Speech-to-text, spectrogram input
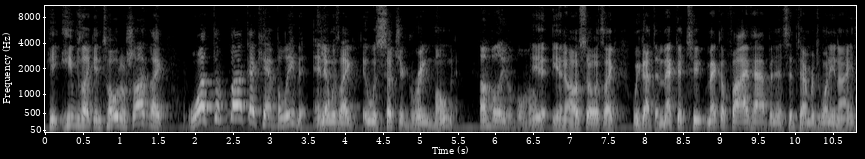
he, he was like in total shock, like, what the fuck? I can't believe it. And Yeah. it was like, it was such a great moment. Unbelievable moment. Yeah, you know, so it's like we got the Mecca two, Mecca five happened happening September 29th,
